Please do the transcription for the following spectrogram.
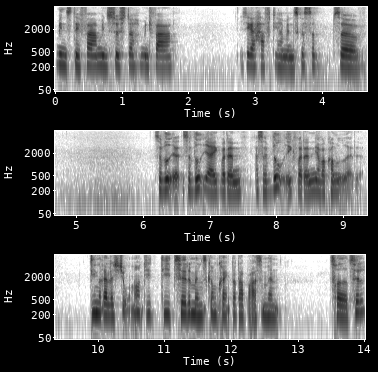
min stefar, min søster, min far, hvis jeg ikke havde haft de her mennesker, så, så, så, ved, jeg, så ved jeg ikke, hvordan, altså jeg ved ikke, hvordan jeg var kommet ud af det. Dine relationer, de, de tætte mennesker omkring dig, der bare simpelthen træder til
